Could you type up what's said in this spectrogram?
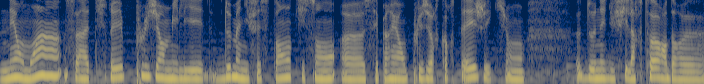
Néanmoins, ça a attiré plusieurs milliers de manifestants qui sont euh, séparés en plusieurs cortèges et qui ont donner du fil à retordre euh,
